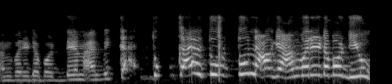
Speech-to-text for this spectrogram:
I'm worried about them. I'm like, "काय- तू काय तू तू नाव घे I'm worried about you.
